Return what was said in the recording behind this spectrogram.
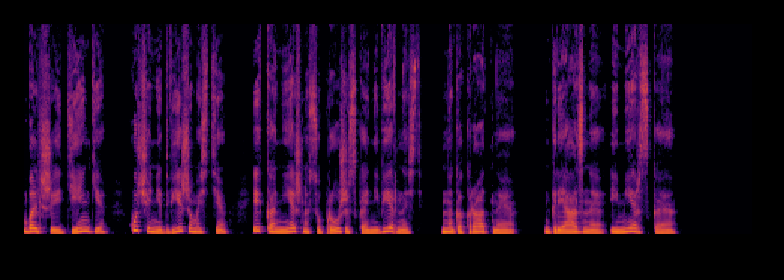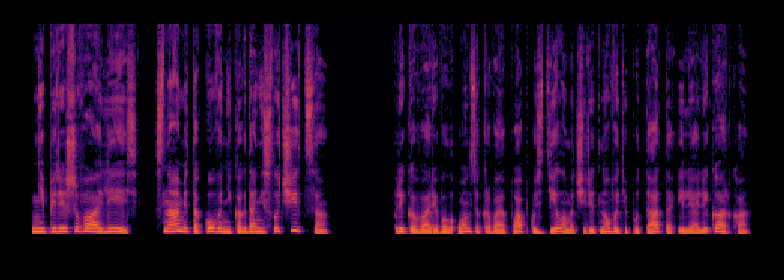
большие деньги, куча недвижимости и, конечно, супружеская неверность, многократная, грязная и мерзкая – «Не переживай, Лесь, с нами такого никогда не случится», приговаривал он, закрывая папку с делом очередного депутата или олигарха.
